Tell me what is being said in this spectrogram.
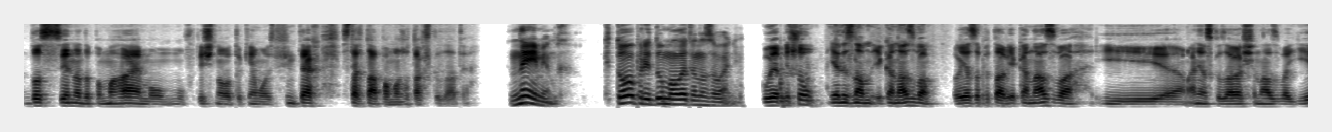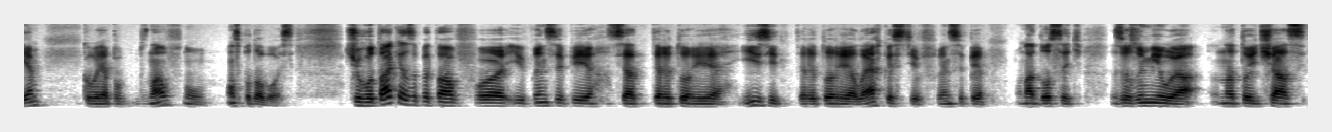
досить сильно допомагає ну, фактично таким фінтех стартапам, можна так сказати. Неймінг. Хто придумав це названня? Коли я прийшов, я не знав, яка назва. Я запитав, яка назва, і Аня сказала, що назва є. Коли я знав, ну вам сподобалось. Чого так я запитав, е, і в принципі, ця територія easy, територія легкості, в принципі, вона досить зрозуміла на той час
